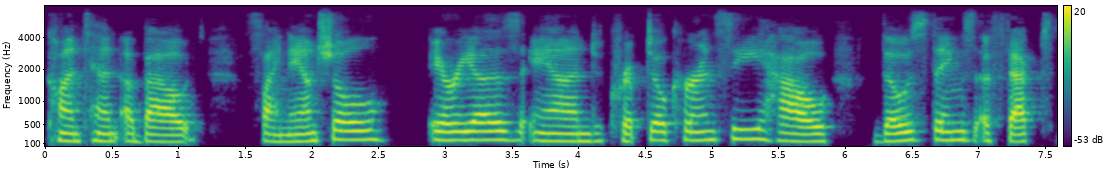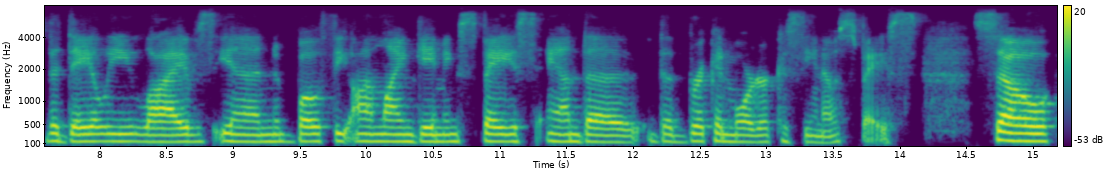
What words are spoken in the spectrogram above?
content about financial areas and cryptocurrency, how those things affect the daily lives in both the online gaming space and the, the brick and mortar casino space. So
